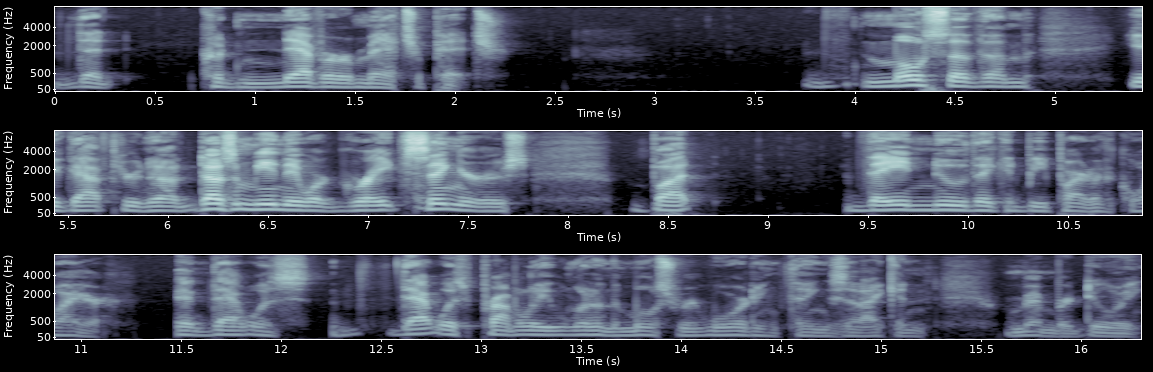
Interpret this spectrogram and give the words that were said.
that could never match a pitch. Most of them you got through. Now, it doesn't mean they were great singers, but they knew they could be part of the choir. And that was that was probably one of the most rewarding things that I can remember doing.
